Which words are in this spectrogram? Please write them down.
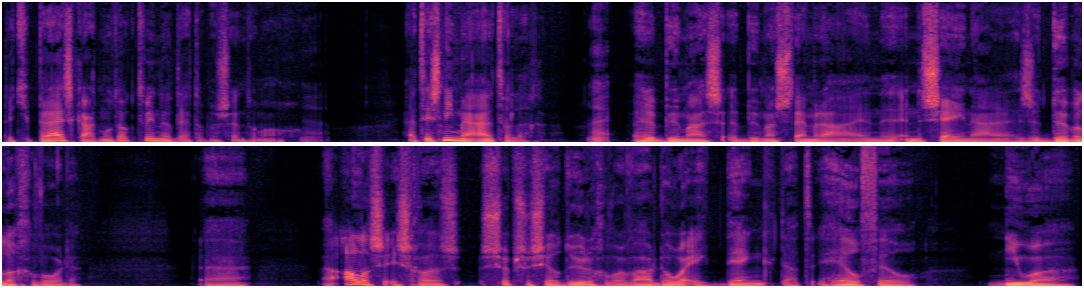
dat je prijskaart moet ook 20, 30 procent omhoog. Ja. Het is niet meer uit te leggen. Nee. Eh, Buma's, Buma Stemra en de, en de Sena is het dubbele geworden. Eh, alles is gewoon substantieel duurder geworden. Waardoor ik denk dat heel veel nieuwe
